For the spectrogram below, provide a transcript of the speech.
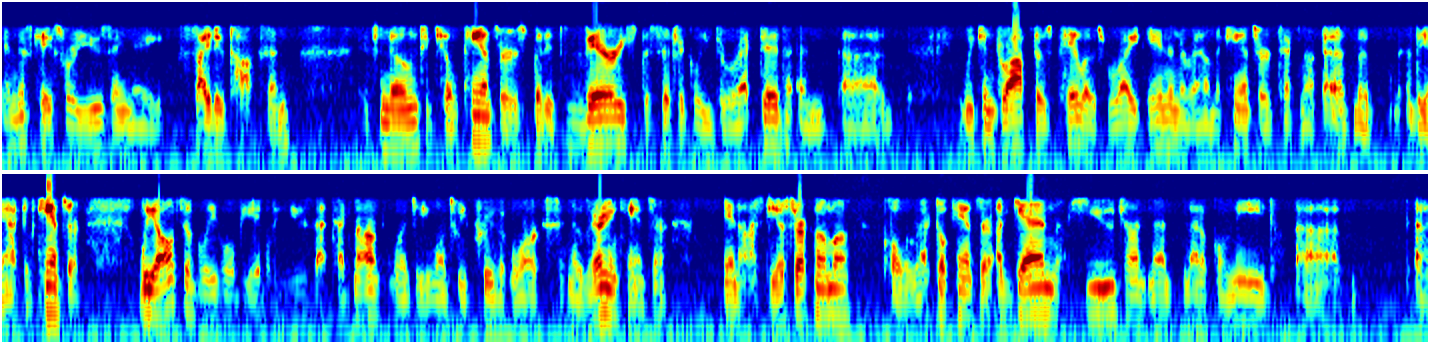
In this case, we're using a cytotoxin. It's known to kill cancers, but it's very specifically directed and uh, we can drop those payloads right in and around the cancer techno- uh, the the active cancer. We also believe we'll be able to use that technology once we prove it works in ovarian cancer, in osteosarcoma, colorectal cancer. Again, huge unmet medical need uh, uh,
